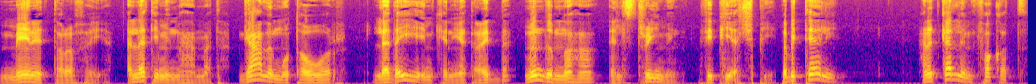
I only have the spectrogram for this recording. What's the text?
من الطرفية التي من مهمتها. جعل المطور لديه إمكانيات عدة من ضمنها الستريمينج في PHP فبالتالي هنتكلم فقط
